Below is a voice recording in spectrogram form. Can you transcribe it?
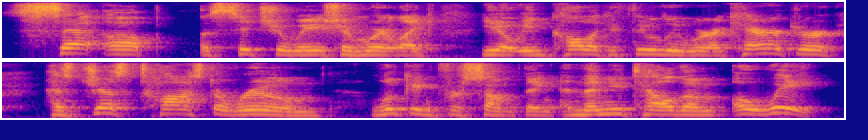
set up a situation where like, you know, in Call of Cthulhu where a character has just tossed a room looking for something and then you tell them, "Oh wait,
